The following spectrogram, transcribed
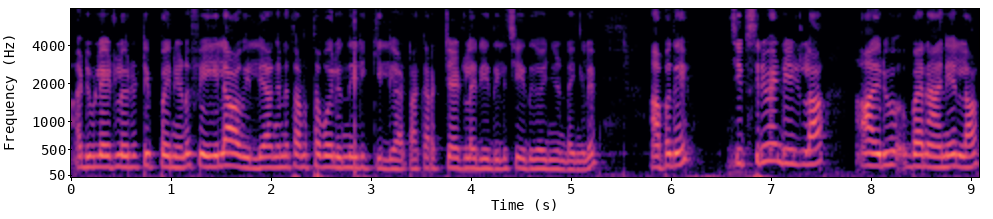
അടിപൊളിയായിട്ടുള്ള ഒരു ടിപ്പ് തന്നെയാണ്. ഫെയിൽ ആവില്ല അങ്ങനെ തണുത്ത പോലെ ഒന്നും ഇരിക്കില്ല കേട്ടോ കറക്റ്റ് ആയിട്ടുള്ള രീതിയിൽ ചെയ്ത് കഴിഞ്ഞിട്ടുണ്ടെങ്കിൽ. അപ്പോൾ അതേ ചിപ്സിന് വേണ്ടിയിട്ടുള്ള ആ ഒരു ബനാനയെല്ലാം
